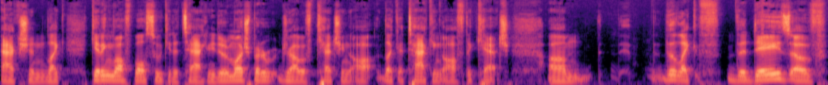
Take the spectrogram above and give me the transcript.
action, like getting him off the ball so he could attack. And he did a much better job of catching off, like attacking off the catch. Um, the like the days of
